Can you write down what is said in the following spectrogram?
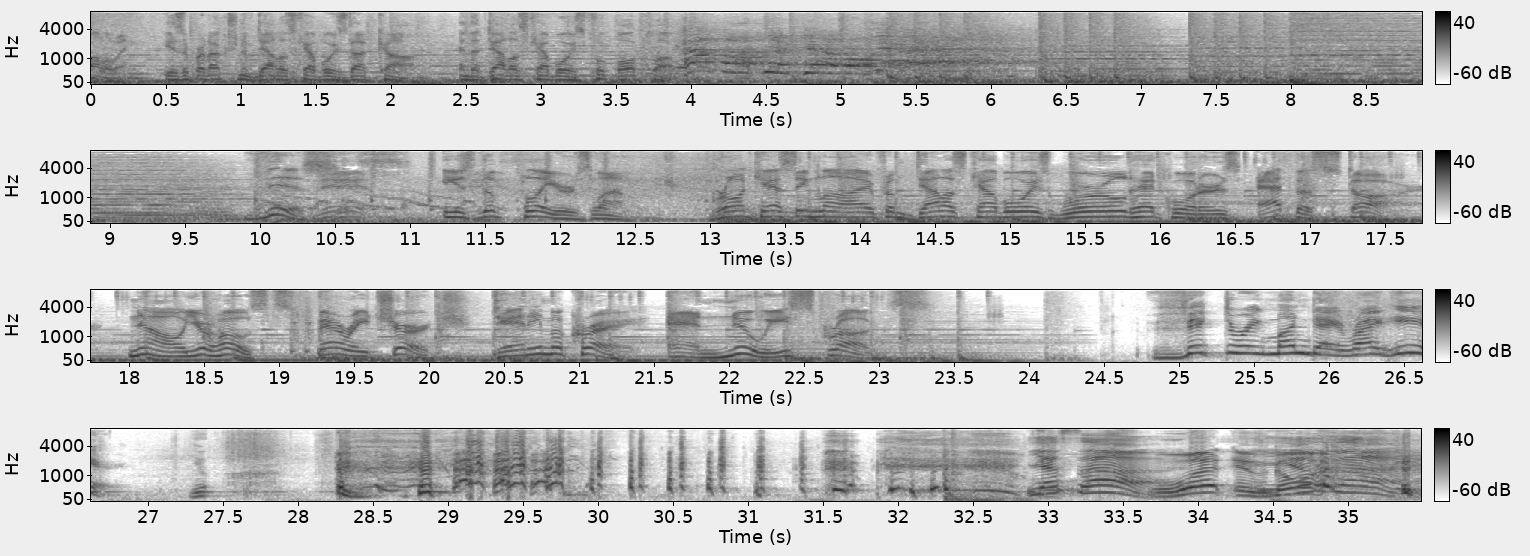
following is a production of DallasCowboys.com and the Dallas Cowboys Football Club. How about them Cowboys? This, is the Players Lounge, broadcasting live from Dallas Cowboys World Headquarters at the Star. Now, your hosts, Barry Church, Danny McCray, and Newy Scruggs. Victory Monday right here. You- Yes, sir. What is going Yes, sir.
